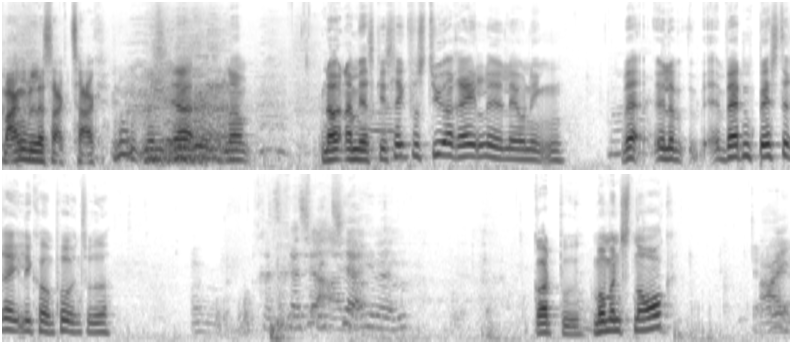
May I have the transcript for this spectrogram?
Mange ville have sagt tak. Nå, Men ja, nå. Nå, nå, men jeg skal slet ikke forstyrre regellavningen. Hvad, eller, hvad er den bedste regel, I kom på indtil videre? Respekter hinanden. Godt bud. Må man snorke? Nej.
